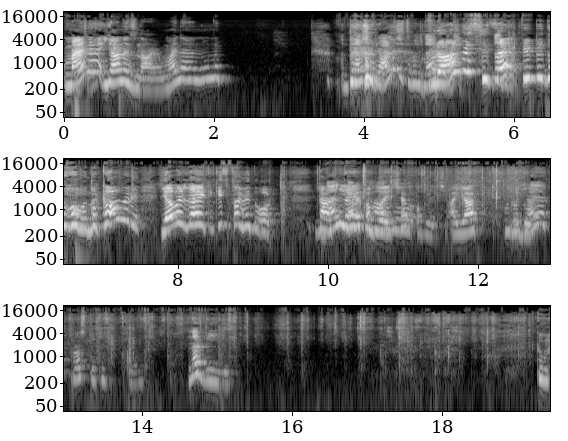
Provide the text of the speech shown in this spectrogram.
У мене я не знаю. У мене ну не До речі, в реальності це виглядає. в реальності це Добре. півбідово на камері. Я виглядаю як якийсь помідор. Краще. Далі Так, я ти витягаю обличчя. обличчя. А я продукт. як просто якийсь крем. Навію. Туш.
